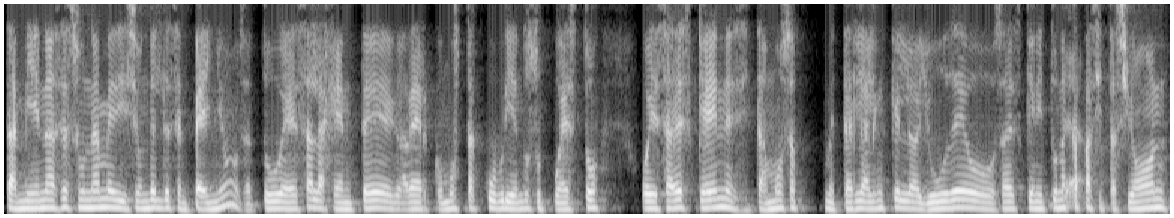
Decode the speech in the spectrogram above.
También haces una medición del desempeño, o sea, tú ves a la gente, a ver, cómo está cubriendo su puesto. Oye, ¿sabes qué? Necesitamos meterle a alguien que lo ayude o ¿sabes qué? Necesito una capacitación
